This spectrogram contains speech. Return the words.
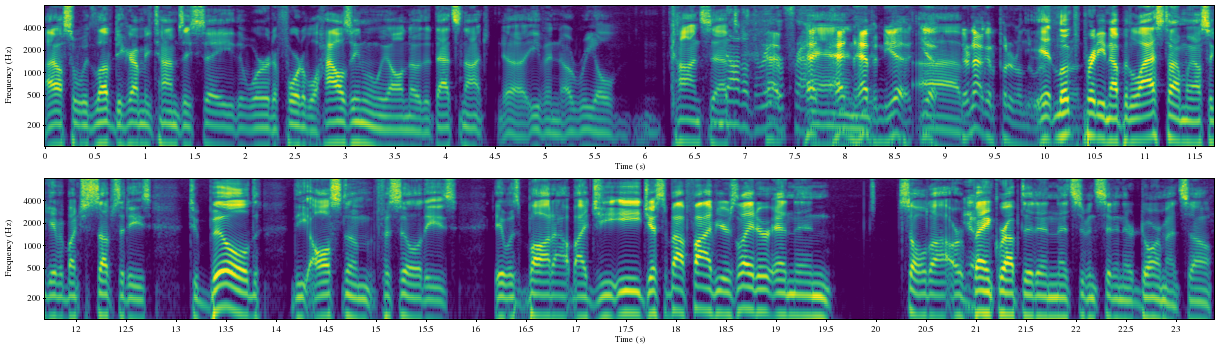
I also would love to hear how many times they say the word affordable housing when we all know that that's not uh, even a real concept. Not on the Had- riverfront. had- hadn't happened yet. Yeah, uh, they're not going to put it on the roof. it looked pretty enough. But the last time we also gave a bunch of subsidies to build the Alstom facilities. It was bought out by GE just about five years later, and then sold out or Yeah. bankrupted, and it's been sitting there dormant. So,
